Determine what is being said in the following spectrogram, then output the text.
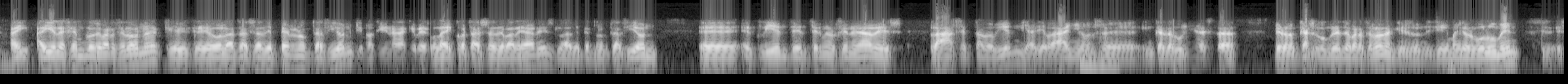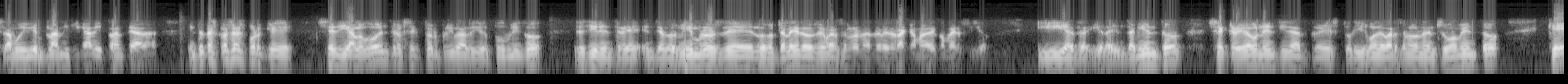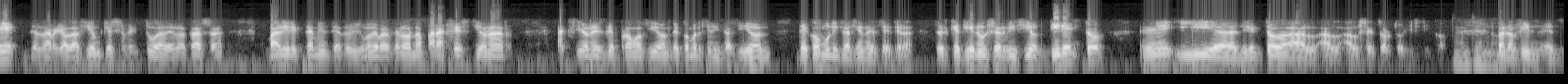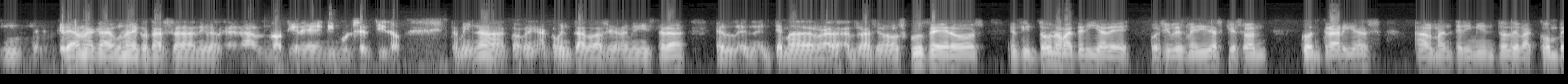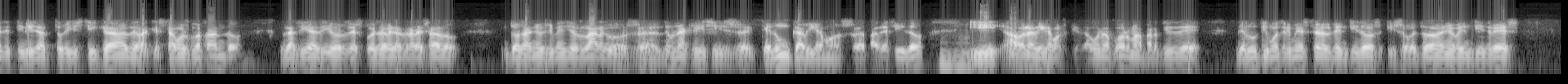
Hay, hay el ejemplo de Barcelona, que creó la tasa de pernoctación, que no tiene nada que ver con la ecotasa de Baleares. La de pernoctación, eh, el cliente en términos generales la ha aceptado bien, ya lleva años eh, en Cataluña, está, pero en el caso concreto de Barcelona, que es donde tiene mayor volumen, está muy bien planificada y planteada, entre otras cosas porque se dialogó entre el sector privado y el público, es decir, entre, entre los miembros de los hoteleros de Barcelona a través de la Cámara de Comercio y, y el ayuntamiento, se creó una entidad que es Turismo de Barcelona en su momento, que de la recaudación que se efectúa de la tasa va directamente a Turismo de Barcelona para gestionar acciones de promoción, de comercialización, de comunicación, etcétera. Entonces, que tiene un servicio directo eh, y eh, directo al, al- al sector turístico. Entiendo. Bueno, en fin, eh, crear una, una ecotasa a nivel general no tiene ningún sentido. También ha, ha comentado la señora ministra el, el- el tema relacionado a los cruceros, en fin, toda una batería de posibles medidas que son contrarias al mantenimiento de la competitividad turística de la que estamos gozando, gracias a Dios, después de haber atravesado dos años y medio largos eh, de una crisis eh, que nunca habíamos eh, padecido y ahora digamos que de alguna forma a partir de, del último trimestre del 22 y sobre todo el año 23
